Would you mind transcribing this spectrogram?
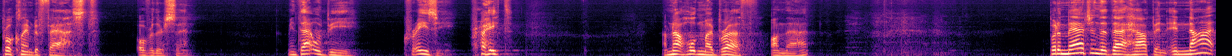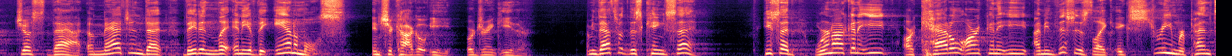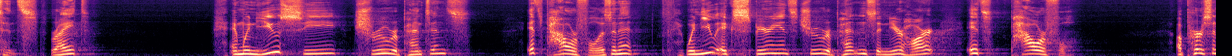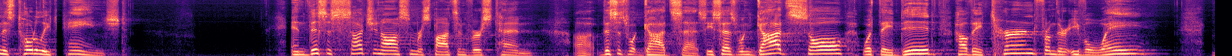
proclaimed a fast over their sin. I mean, that would be crazy, right? I'm not holding my breath on that. But imagine that that happened. And not just that, imagine that they didn't let any of the animals in Chicago eat or drink either. I mean, that's what this king said. He said, We're not going to eat, our cattle aren't going to eat. I mean, this is like extreme repentance, right? And when you see true repentance, it's powerful, isn't it? When you experience true repentance in your heart, it's powerful. A person is totally changed. And this is such an awesome response in verse 10. Uh, this is what God says. He says, When God saw what they did, how they turned from their evil way,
